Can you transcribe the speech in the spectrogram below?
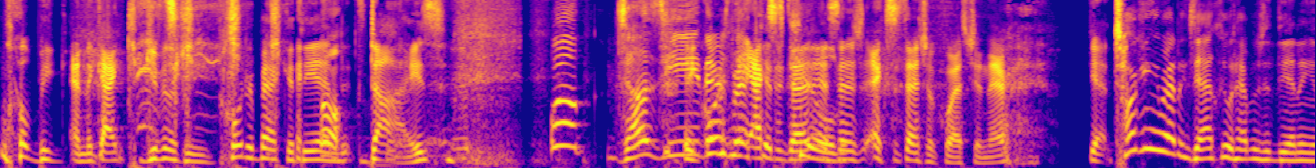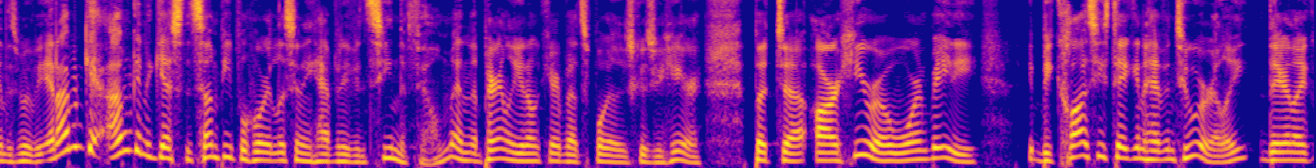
Well, be, and the guy given the quarterback at the end dies. Does he? There's the quarterback gets accident- killed. existential question there. Yeah, talking about exactly what happens at the ending of this movie, and I'm I'm going to guess that some people who are listening haven't even seen the film, and apparently you don't care about spoilers because you're here. But uh, our hero Warren Beatty, because he's taken to heaven too early, they're like,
